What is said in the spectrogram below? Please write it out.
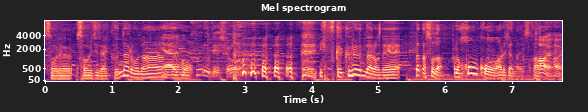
それそういう時代来るんだろうな。いやででも。も来るでしょう。いつか来るんだろうね。なんかそうだ。あの香港あるじゃないですか、はいはいは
